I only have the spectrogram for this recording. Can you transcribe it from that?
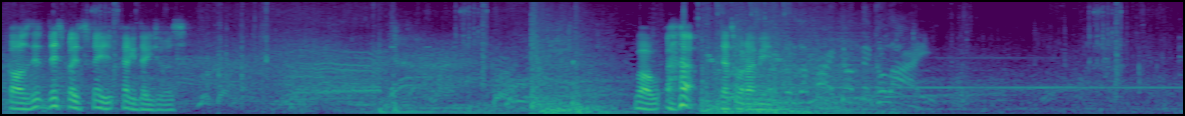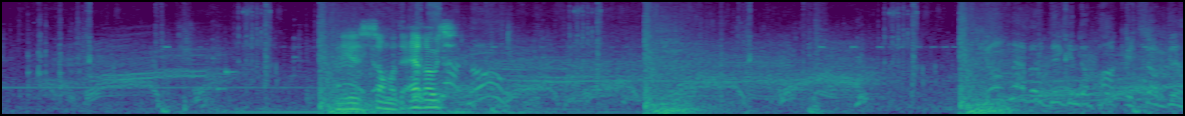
Because th this place is very, very dangerous. Whoa, that's what I mean. And here's some of the arrows. Never dig in the pockets of the...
